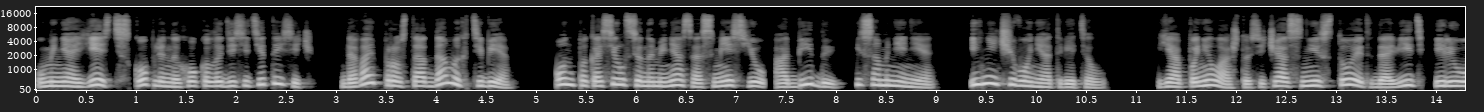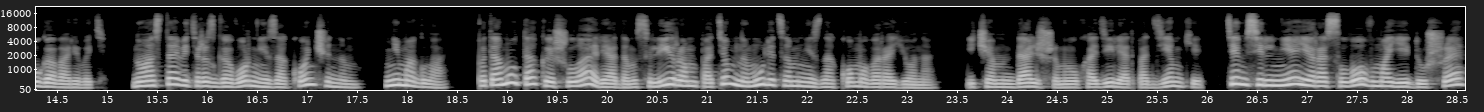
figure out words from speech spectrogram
У меня есть скопленных около десяти тысяч. Давай просто отдам их тебе. Он покосился на меня со смесью обиды и сомнения и ничего не ответил. Я поняла, что сейчас не стоит давить или уговаривать, но оставить разговор незаконченным не могла. Потому так и шла рядом с Лиром по темным улицам незнакомого района. И чем дальше мы уходили от подземки, тем сильнее росло в моей душе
